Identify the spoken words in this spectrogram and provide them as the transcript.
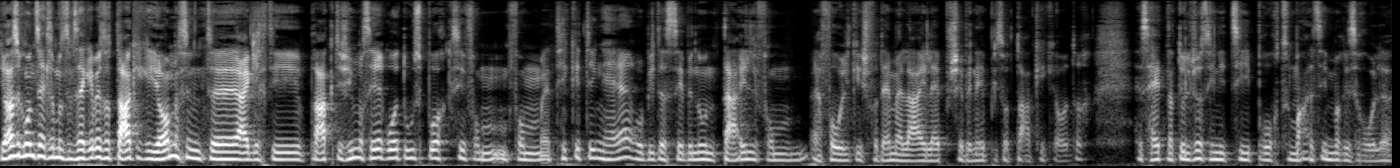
Ja, also grundsätzlich muss man sagen, eben so tagige Jahr, wir sind äh, eigentlich die praktisch immer sehr gut ausgebucht vom, vom Ticketing her, wobei das eben nur ein Teil vom Erfolg ist, von dem allein lebst du eben nicht bei so tagigen, oder? Es hat natürlich schon seine Zeit gebraucht, zumal es immer ins Rollen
